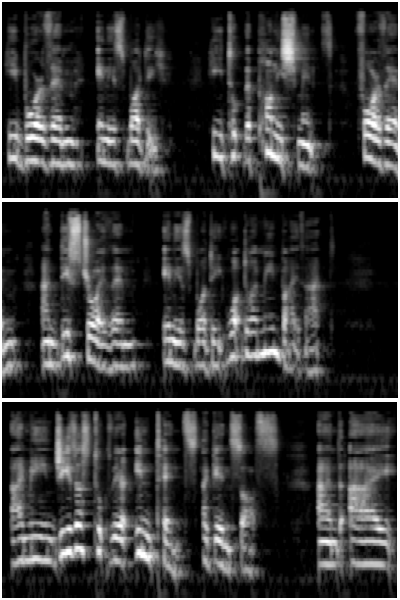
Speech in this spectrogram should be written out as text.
He bore them in His body. He took the punishment for them and destroyed them in His body. What do I mean by that? I mean, Jesus took their intents against us and I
